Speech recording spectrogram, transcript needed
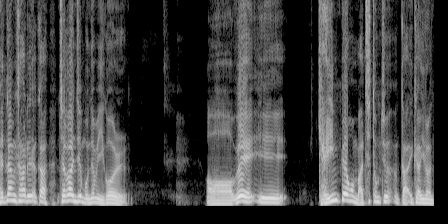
해당 사례, 그러니까 제가 이제 뭐냐면 이걸 어왜이 개인 병원 마취통증, 그러니까, 그러니까 이런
